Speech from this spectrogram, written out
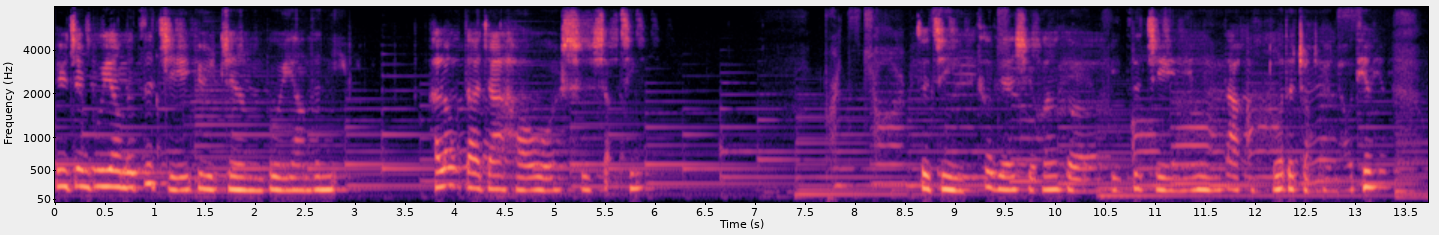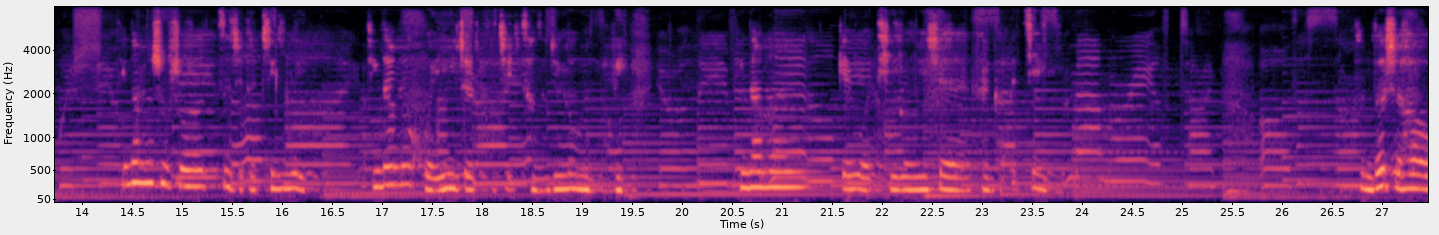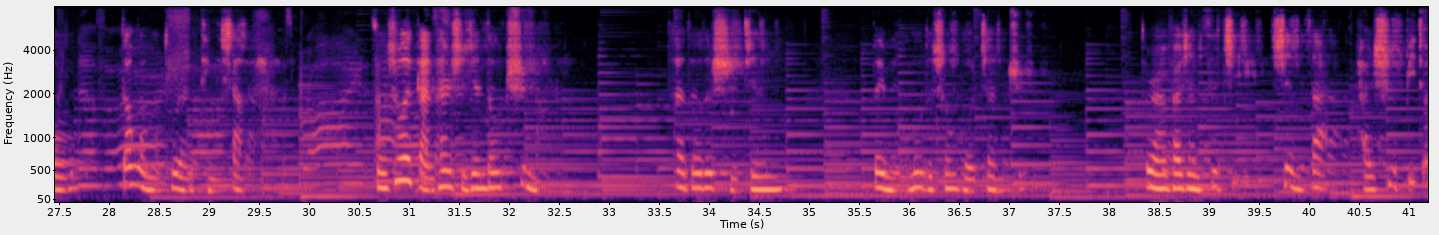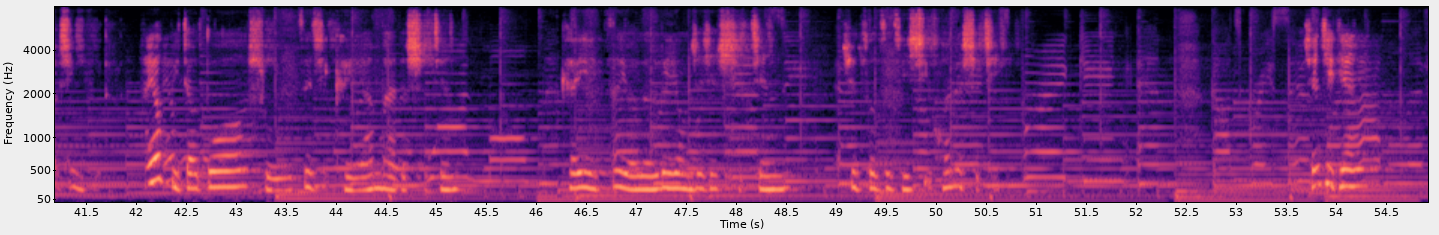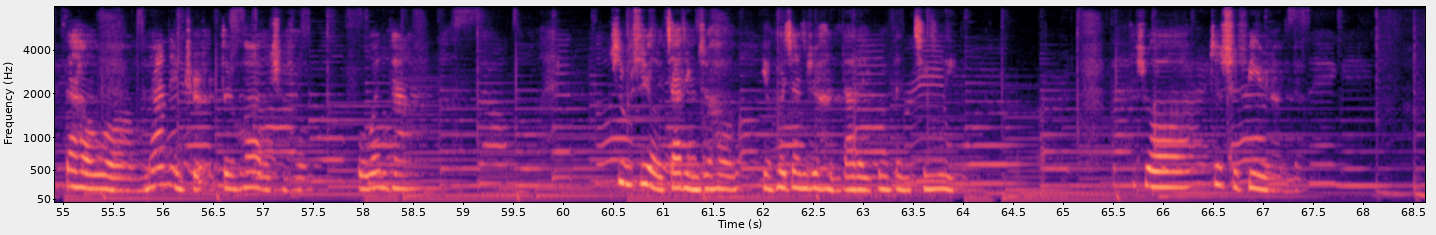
遇见不一样的自己，遇见不一样的你。Hello，大家好，我是小青。最近特别喜欢和比自己年龄大很多的长辈聊天，听他们诉说自己的经历，听他们回忆着自己曾经的努力，听他们给我提供一些参考的建议。很多时候，当我们突然停下来，总是会感叹时间都去哪了。太多的时间被忙碌的生活占据，突然发现自己现在还是比较幸福的，还有比较多属于自己可以安排的时间，可以自由的利用这些时间去做自己喜欢的事情。前几天。在和我 manager 对话的时候，我问他，是不是有了家庭之后也会占据很大的一部分精力？他说这是必然的。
